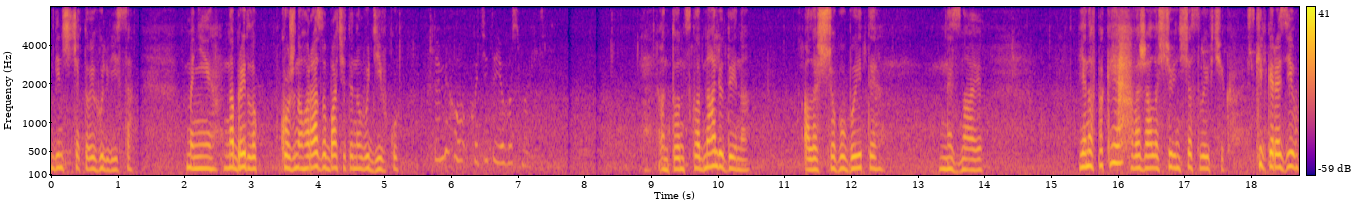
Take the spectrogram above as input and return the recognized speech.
він ще той гульвіса. Мені набридло кожного разу бачити нову дівку. Хотіти його смерті? Антон складна людина, але щоб убити, не знаю. Я навпаки вважала, що він щасливчик. Скільки разів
